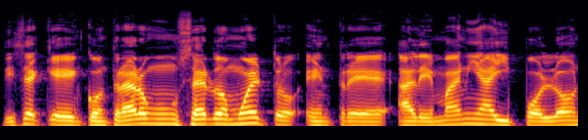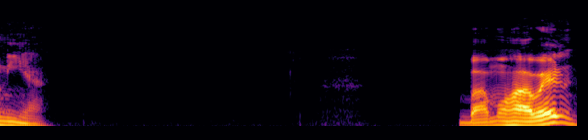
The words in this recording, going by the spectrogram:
Dice que encontraron un cerdo muerto entre Alemania y Polonia. Vamos a ver.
